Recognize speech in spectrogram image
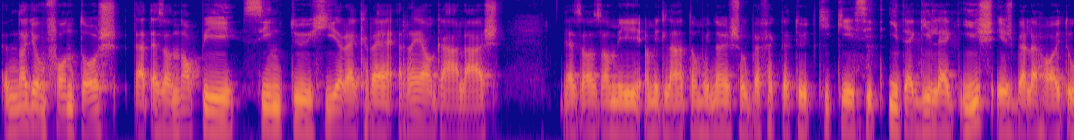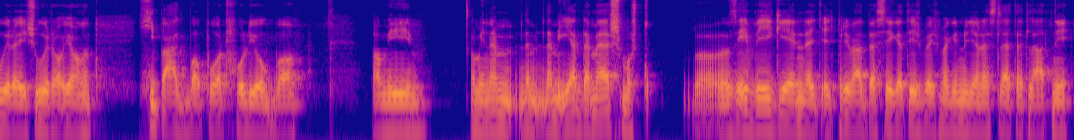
nagyon fontos, tehát ez a napi szintű hírekre reagálás, ez az, ami, amit látom, hogy nagyon sok befektetőt kikészít idegileg is, és belehajt újra és újra olyan hibákba, portfóliókba, ami, ami nem, nem, nem érdemes. Most az év végén egy, egy privát beszélgetésben is megint ugyanezt lehetett látni,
